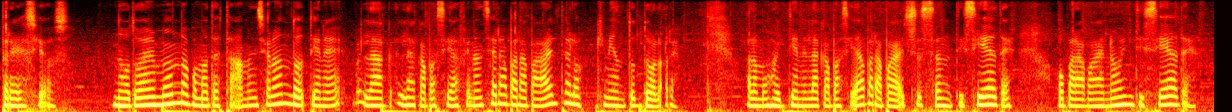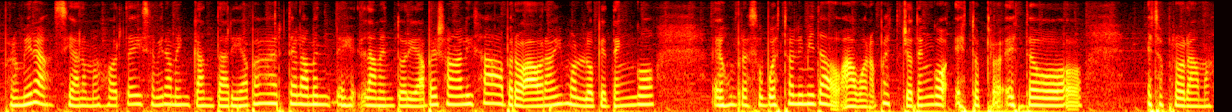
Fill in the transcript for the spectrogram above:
precios. No todo el mundo, como te estaba mencionando, tiene la, capacidad financiera para pagarte los 500 dólares. A lo mejor tiene la capacidad para pagar 67 o para pagar 97. Pero mira, si a lo mejor te dice, mira, me encantaría pagarte la, eh, la mentoría personalizada, pero ahora mismo lo que tengo es un presupuesto limitado. Ah, bueno, pues yo tengo estos, estos, estos programas.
